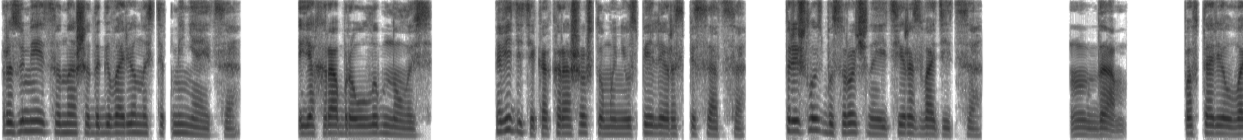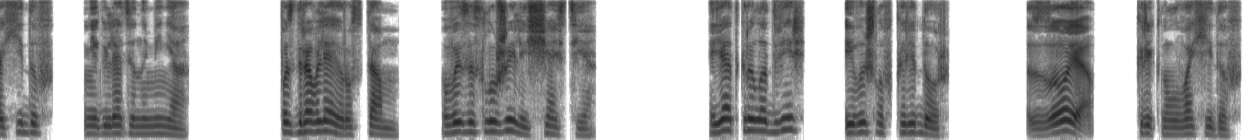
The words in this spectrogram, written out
Разумеется, наша договоренность отменяется. Я храбро улыбнулась. Видите, как хорошо, что мы не успели расписаться. Пришлось бы срочно идти разводиться. «Да», — повторил Вахидов, не глядя на меня. «Поздравляю, Рустам. Вы заслужили счастье». Я открыла дверь и вышла в коридор. «Зоя!» — крикнул Вахидов.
